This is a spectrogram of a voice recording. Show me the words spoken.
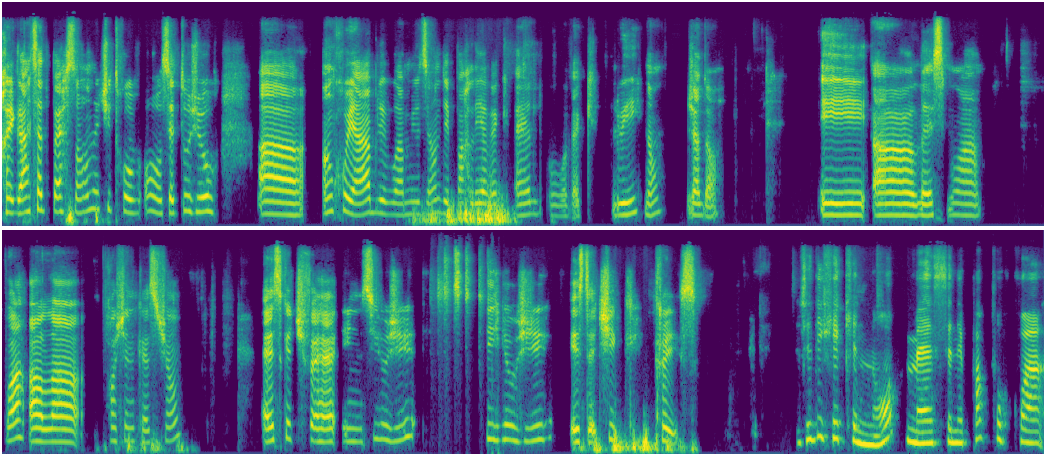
regardes cette personne et tu trouves, oh, c'est toujours euh, incroyable ou amusant de parler avec elle ou avec lui, non? J'adore. Et euh, laisse-moi voir à la prochaine question. Est-ce que tu ferais une chirurgie, chirurgie esthétique, Chris? Je dirais que non, mais ce n'est pas pourquoi,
